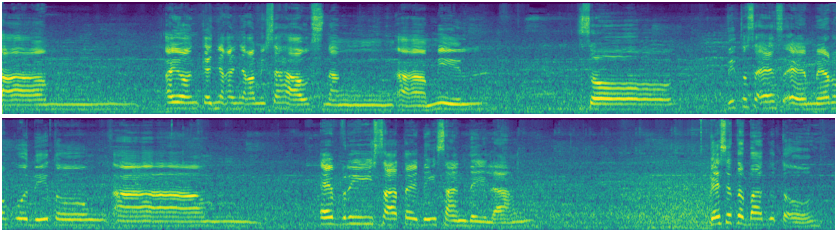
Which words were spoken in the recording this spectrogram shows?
um, ayun, kanya-kanya kami sa house ng ah, meal. So, dito sa SM, meron po ditong um, every Saturday, Sunday lang. Guys, ito bago to oh.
